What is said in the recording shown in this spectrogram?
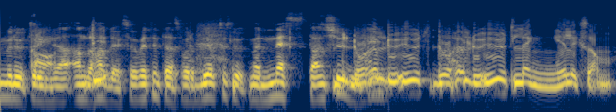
minuter Ja, in i andra det- halvlek så jag vet inte ens vad det blev till slut. Men nästan 20. Då höll, du ut, då höll du ut länge liksom.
